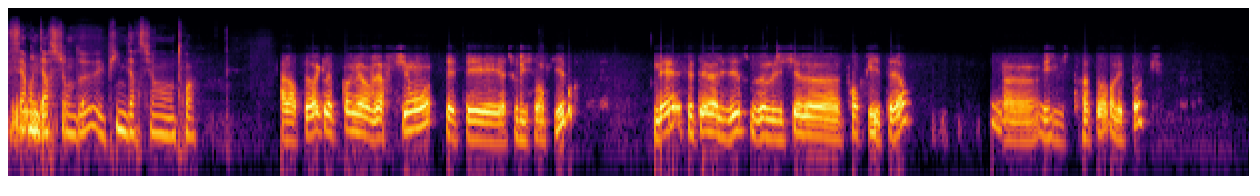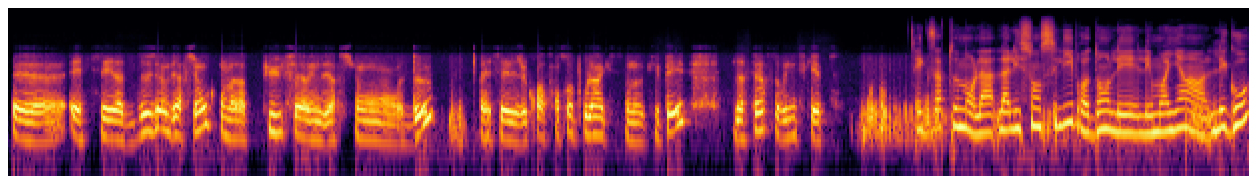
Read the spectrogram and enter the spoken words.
faire une version 2 et puis une version 3. Alors c'est vrai que la première version était sous licence libre, mais c'était réalisé sous un logiciel euh, propriétaire, euh, Illustrator à l'époque. Euh, et c'est la deuxième version qu'on a pu faire une version 2. Et c'est, je crois, François Poulain qui s'en est occupé de la faire sur Inkscape. Exactement, la, licence libre dans les, moyens légaux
